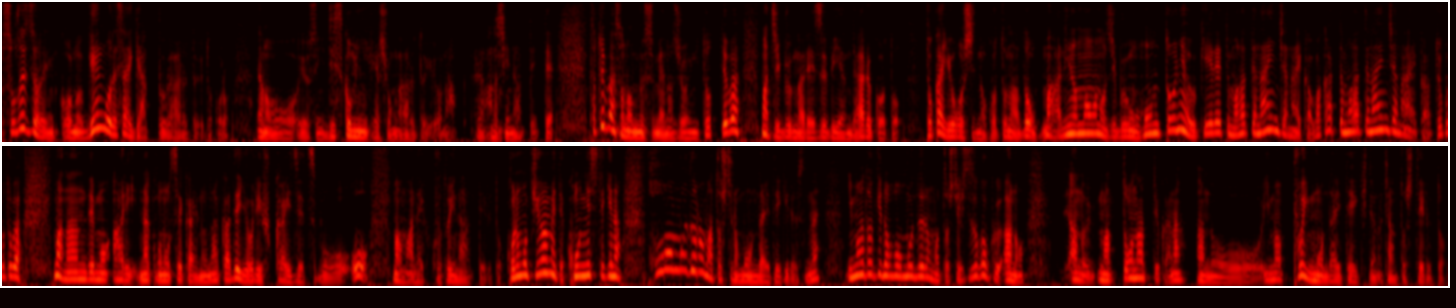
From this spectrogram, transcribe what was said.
それぞれにこの言語でさえギャップがあるというところあの要するにディスコミュニケーションがあるというような話になっていて例えばその娘の女医にとっては、まあ、自分がレズビアンであることとか容姿のことなど、まあ、ありのままの自分を本当には受け入れてもらってないんじゃないか分かってもらってないんじゃないかということが、まあ、何でもありなこの世界の中でより深い絶望を、まあ、招くことになっていると。これも極めて今日的なホームドラマとしての問題的ですね今時のホームドラマとしてすごくあのあの真っ当なっていうかなあの今っぽい問題提起というのをちゃんとしていると。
